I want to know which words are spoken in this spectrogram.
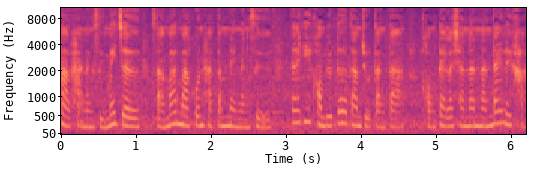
หากหาหนังสือไม่เจอ สามารถมาค้นหาตำแหน่งหนังสือได้ที่คอมพิวเตอร์ตามจุดต่างๆ ของแต่ละชั้นนั้นๆ ได้เลยค่ะ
